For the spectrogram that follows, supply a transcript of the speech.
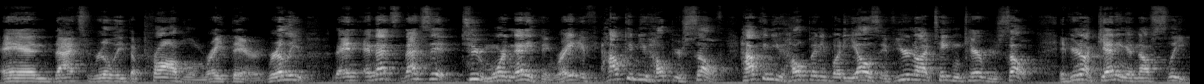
and that's really the problem right there. Really and, and that's that's it too more than anything right? If how can you help yourself? How can you help anybody else if you're not taking care of yourself? If you're not getting enough sleep?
